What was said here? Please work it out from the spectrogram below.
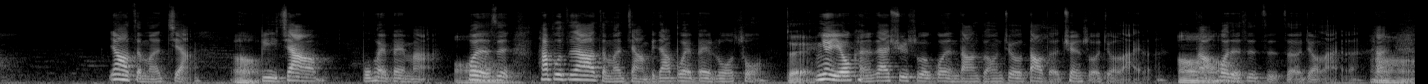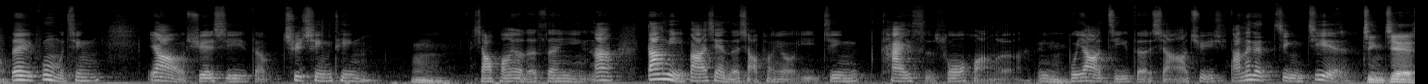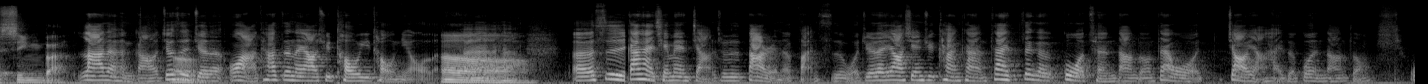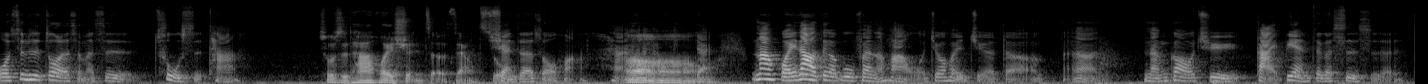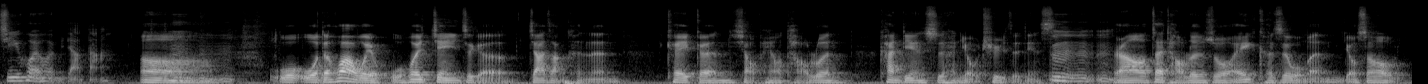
要怎么讲，嗯，比较不会被骂。哦或者是他不知道怎么讲，比较不会被啰嗦，对，因为有可能在叙述的过程当中，就道德劝说就来了，哦。啊，或者是指责就来了，哈。哦所以父母亲要学习的去倾听，嗯，小朋友的声音。那当你发现的小朋友已经开始说谎了，你嗯。不要急着想要去把那个警戒警戒心吧，拉得很高，就是觉得、哇，他真的要去偷一头牛了。嗯，而是刚才前面讲，就是大人的反思。我觉得要先去看看，在这个过程当中，在我教养孩子的过程当中，我是不是做了什么事促使他促使他会选择这样做。选择说谎？哈哦对。那回到这个部分的话，我就会觉得，呃，能够去改变这个事实的机会会比较大。嗯，我我的话，我也我会建议这个家长可能可以跟小朋友讨论看电视很有趣这件事，嗯嗯嗯，然后再讨论说，哎、可是我们有时候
